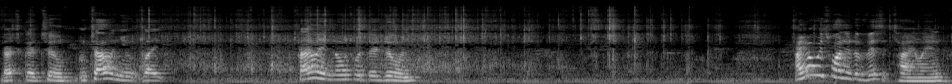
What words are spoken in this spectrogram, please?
That's good too. I'm telling you, like, Thailand knows what they're doing. I always wanted to visit Thailand.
